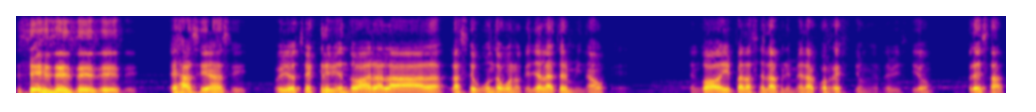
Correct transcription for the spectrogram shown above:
Sí, sí, sí, sí, sí. Es así, es así. Pues yo estoy escribiendo ahora la, la- segunda, bueno, que ya la he terminado. Tengo ahí para hacer la primera corrección y revisión impresa.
